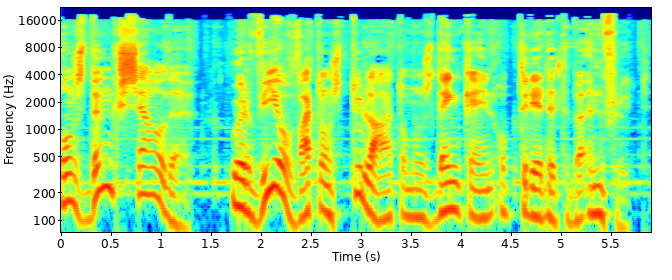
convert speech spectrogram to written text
Ons dink selde oor wie of wat ons toelaat om ons denke en optrede te beïnvloed.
